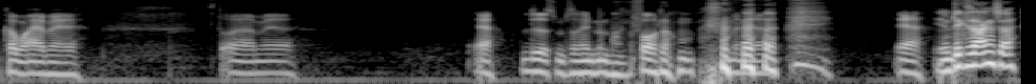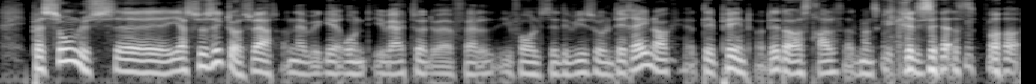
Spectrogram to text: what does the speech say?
kommer jeg med, står jeg med, ja, lyder som sådan en med mange fordomme, men uh, ja, Jamen, det kan sagtens være. Personligt, øh, jeg synes ikke, det var svært at navigere rundt i værktøjet i hvert fald, i forhold til det visuelle. Det er rent nok, at det er pænt, og det er da også træls, at man skal kritiseres for,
